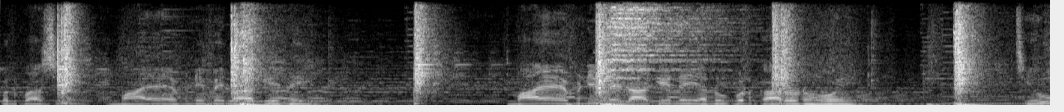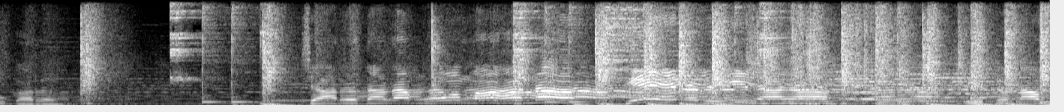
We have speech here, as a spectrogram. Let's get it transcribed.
પણ પાછી માયા એમની મેં લાગે નહીં. માયા એમની મેં લાગે નહીં, એનું પણ કારણ હોય. જેવું કારણ. ચાર દાડા મો માના ઘેર રહી આયા. એક નામ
